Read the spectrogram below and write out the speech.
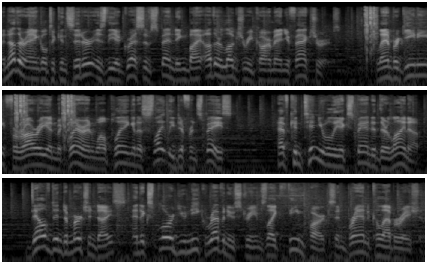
Another angle to consider is the aggressive spending by other luxury car manufacturers. Lamborghini, Ferrari, and McLaren, while playing in a slightly different space, have continually expanded their lineup, delved into merchandise, and explored unique revenue streams like theme parks and brand collaborations.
